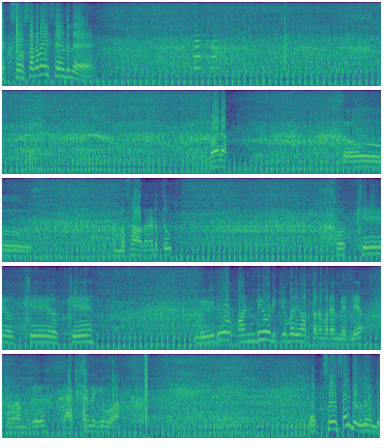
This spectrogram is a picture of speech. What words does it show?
എക്സോസ് ഒക്കെ നൈസ് ആയിട്ടില്ലേ വരാം. സോ നമ്മൾ സാധനം എടുത്തു. ഓക്കെ ഓക്കെ ഓക്കെ വീഡിയോ വണ്ടി ഓടിക്കുമ്പോൾ അധികം വർത്തമാനം പറയാൻ പറ്റില്ല. അപ്പോൾ നമുക്ക് ആക്ഷനിലേക്ക് പോവാം. എക്സസൈസ് അടിപൊളിയുണ്ട്.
